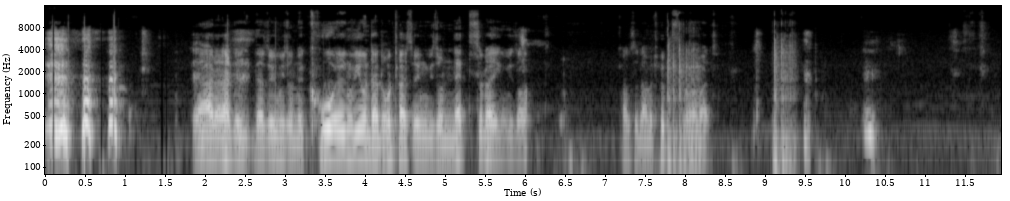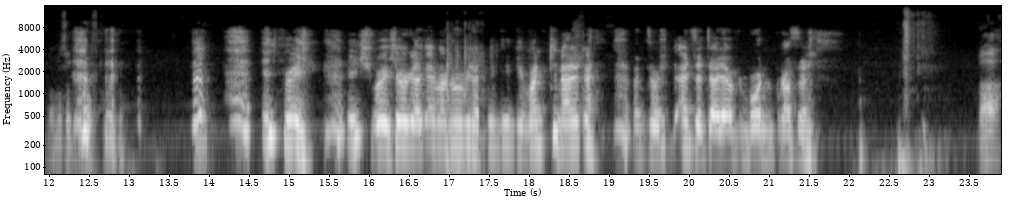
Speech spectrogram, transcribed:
Ja, dann hat das irgendwie so eine Kuh irgendwie und darunter ist irgendwie so ein Netz oder irgendwie so. Kannst du damit hüpfen oder was? Da musst du draufdrücken. Ich schwöre, ich, schwöre, ich höre gleich einfach nur, wie das Ding gegen die Wand knallt und so Einzelteile auf den Boden prasseln. Ah,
